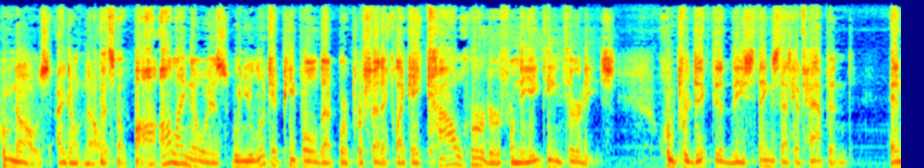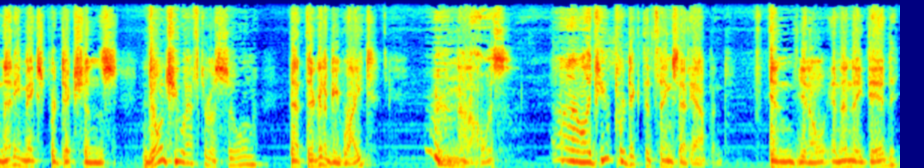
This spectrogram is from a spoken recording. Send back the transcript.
Who knows? I don't know. Let's hope. All, all I know is when you look at people that were prophetic, like a cow herder from the 1830s, who predicted these things that have happened, and then he makes predictions, don't you have to assume that they're going to be right? Hmm, not always. Well, if you predicted things that happened, and you know, and then they did,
